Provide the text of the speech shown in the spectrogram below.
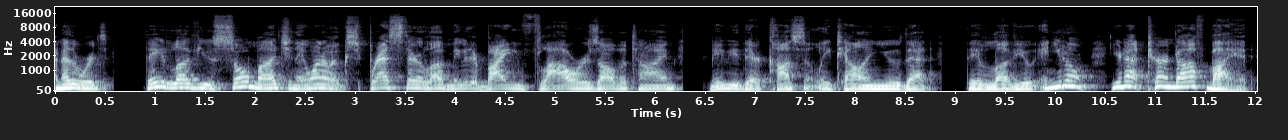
In other words, They love you so much and they want to express their love. Maybe they're buying flowers all the time. Maybe they're constantly telling you that they love you and you don't, you're not turned off by it.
